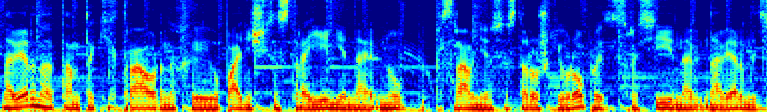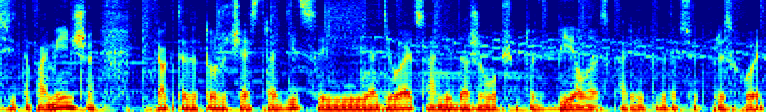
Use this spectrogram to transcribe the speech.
наверное, там таких траурных и упаднических настроений, ну, по сравнению со старушкой Европой, с Россией, наверное, действительно поменьше. Как-то это тоже часть традиции, и одеваются они даже, в общем-то, в белое, скорее, когда все это происходит.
